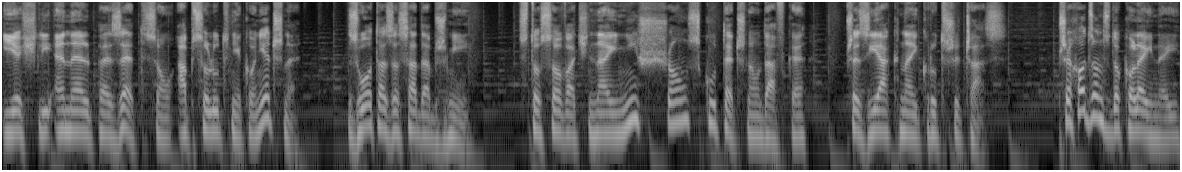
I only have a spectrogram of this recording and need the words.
Jeśli NLPZ są absolutnie konieczne, złota zasada brzmi: stosować najniższą skuteczną dawkę przez jak najkrótszy czas. Przechodząc do kolejnej,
